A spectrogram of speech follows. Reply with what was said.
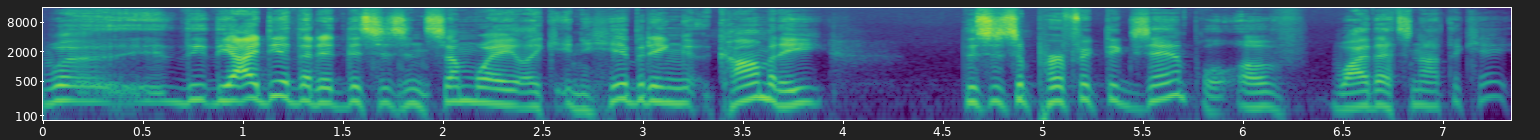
the, the idea that it, this is in some way like inhibiting comedy, this is a perfect example of why that's not the case.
